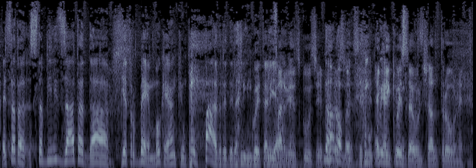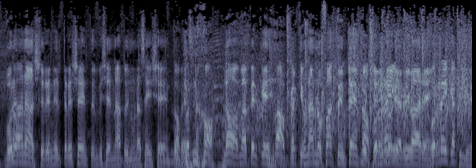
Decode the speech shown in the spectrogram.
È stata stabilizzata da Pietro Bembo, che è anche un po' il padre della lingua italiana. Farri- scusi, no, no, ma siamo qui è che questo è un cialtrone. Voleva nascere nel 300, invece è nato in una 600. No, per- no. No, ma perché, No, perché- non hanno fatto in tempo No, i genitori vorrei, arrivare. vorrei capire.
